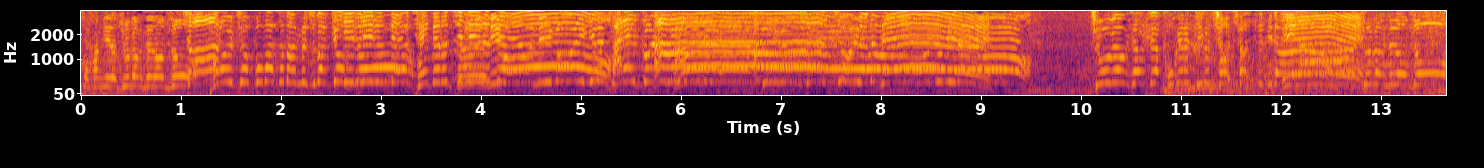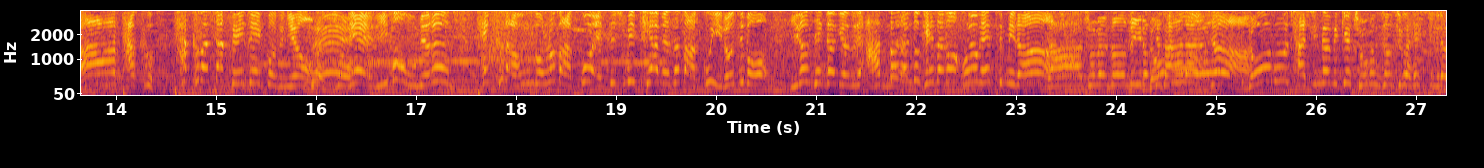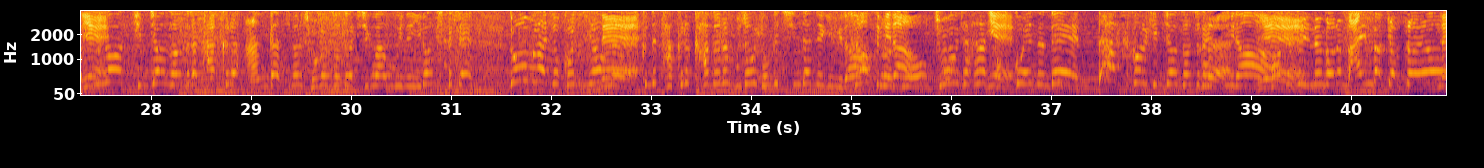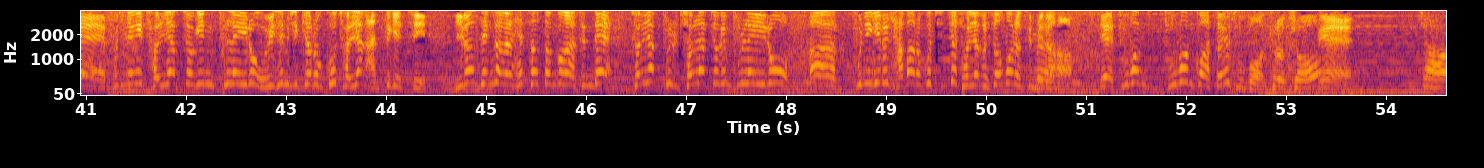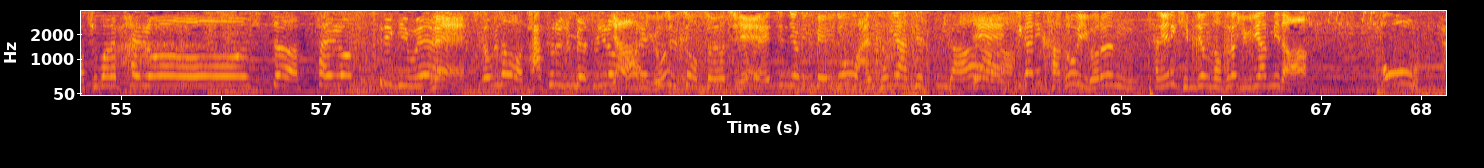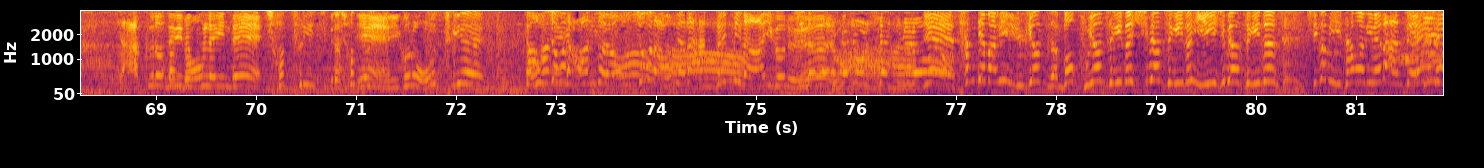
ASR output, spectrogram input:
자, 갑니다. 조병세 선수. 자, vulture 뽑아서 막는 수밖에 없어요. 찔리는데요. 제대로 자, 찔리는데요. reaver, reaver 고개를 뒤로 젖혔습니다. 예. 조병세 선수. 아, dark, dark만 딱 배제했거든요. 그렇죠. 예, reaver 오면은 탱크 나오는 걸로 막고 SCV 피하면서 막고 이러지 뭐. 이런 생각이었는데 앞마당도 게다가 허용했습니다. 자, 조병세 선수 이렇게 너무, 당하나요? 자. 너무 자신감 있게 조병세 선수가 했습니다. 예. 물론 김재훈 선수가 dark를 안 갔으면 조병세 선수가 지금 하고 있는 이런 체제 너무나 좋거든요. 네. 근데 dark를 가면은 무조건 경기 진다는 얘기입니다. 그렇습니다. 그렇죠. 조병세 하나 예. 접고 했는데 딱 그걸 김재훈 선수가 네. 했습니다. 예. 버틸 수 있는 거는 mine밖에 없어요. 네, 분명히 전략적인 플레이로 의심시켜놓고 전략 안 쓰겠지. 이런 생각을 했었던 것 같은데, 전략, 플- 전략적인 플레이로, 아, 분위기를 잡아놓고 진짜 전략을 써버렸습니다. 예, 두 번, 두 번 꼬았어요, 두 번. 그렇죠. 예. 자, 초반에 pylon 숫 자, pylon 트릭 이후에 네. 여기서 dark를 준비했습니다. 야, 이거 이거- 질 수 없어요. 지금 예. engineering bay도 완성이 안 됐습니다. 예, 시간이 가도 이거는 당연히 김재훈 선수가 유리합니다. 오! 자, 끌어들이는. 플레이인데, 셔틀이 있습니다. 셔틀이 예. 이거는 어떻게 옥저가 나왔어요. 옥저가 나오면 안 됩니다, 이거는. 지나가까지 올 수가 있습니다. 예, 상대방이 6연, 뭐 9연승이든 10연승이든 20연승이든 지금 이 상황이면 안 돼. 진짜!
